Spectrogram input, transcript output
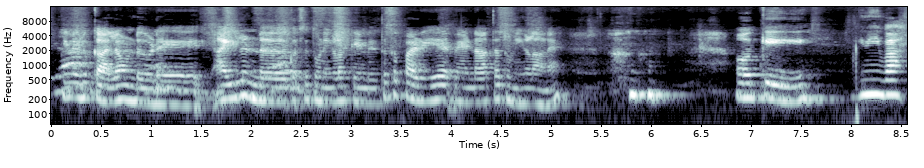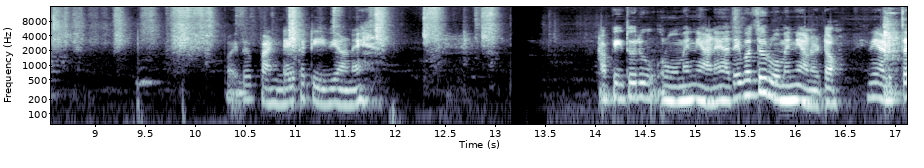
പിന്നെ ഒരു കല ഉണ്ട് ഇവിടെ. അതിലുണ്ട് കുറച്ച് തുണികളൊക്കെ ഉണ്ട്. ഇതൊക്കെ പഴയ വേണ്ടാത്ത തുണികളാണ്. ഓക്കെ. ഇനി വാ. അപ്പോൾ ഇത് പണ്ടത്തെ ടി വി ആണേ അപ്പോൾ ഇതൊരു റൂം തന്നെയാണ്. അതേപോലത്തെ റൂം തന്നെയാണ് കേട്ടോ. ഇനി അടുത്ത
